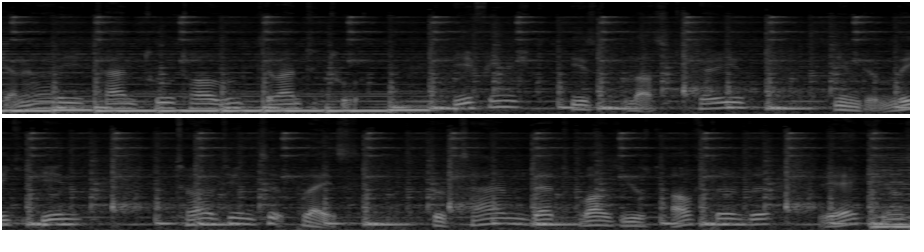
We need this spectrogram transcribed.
January 10, 2022. He finished his last period in the league in 13th place, the term that was used after the reactions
